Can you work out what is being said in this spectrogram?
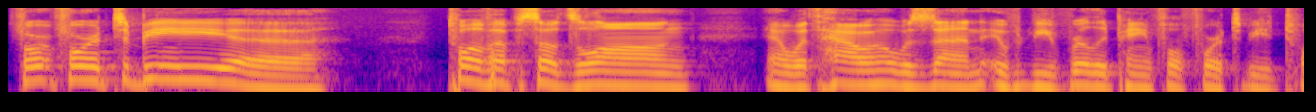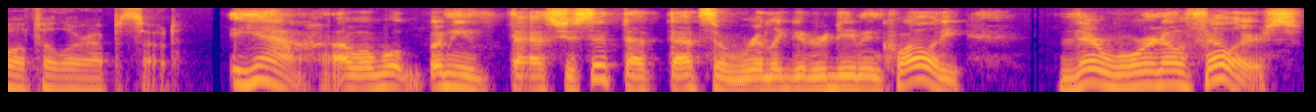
for for it to be uh 12 episodes long and with how it was done, it would be really painful for it to be a 12 filler episode. Yeah, uh, well, I mean, that's just it. That that's a really good redeeming quality. There were no fillers.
